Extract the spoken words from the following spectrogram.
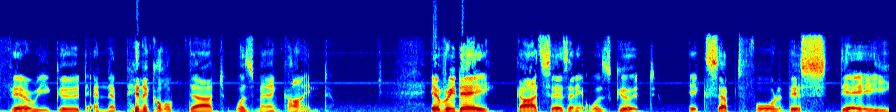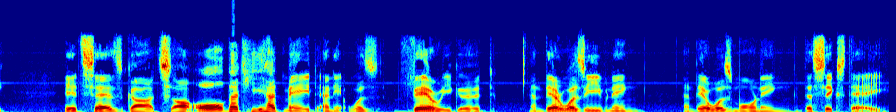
very good, and the pinnacle of that was mankind. Every day, God says, and it was good, except for this day, it says, God saw all that he had made, and it was very good. And there was evening, and there was morning, the sixth day.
